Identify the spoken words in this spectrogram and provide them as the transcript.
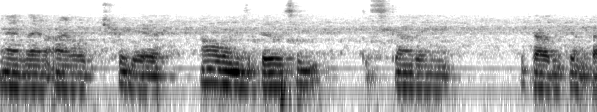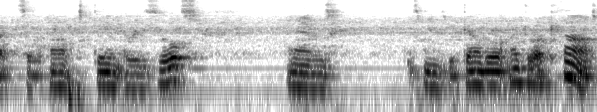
And then I will trigger Arwen's ability, discarding the putting it back to heart to gain a resource. And this means with Galdor I draw a card.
